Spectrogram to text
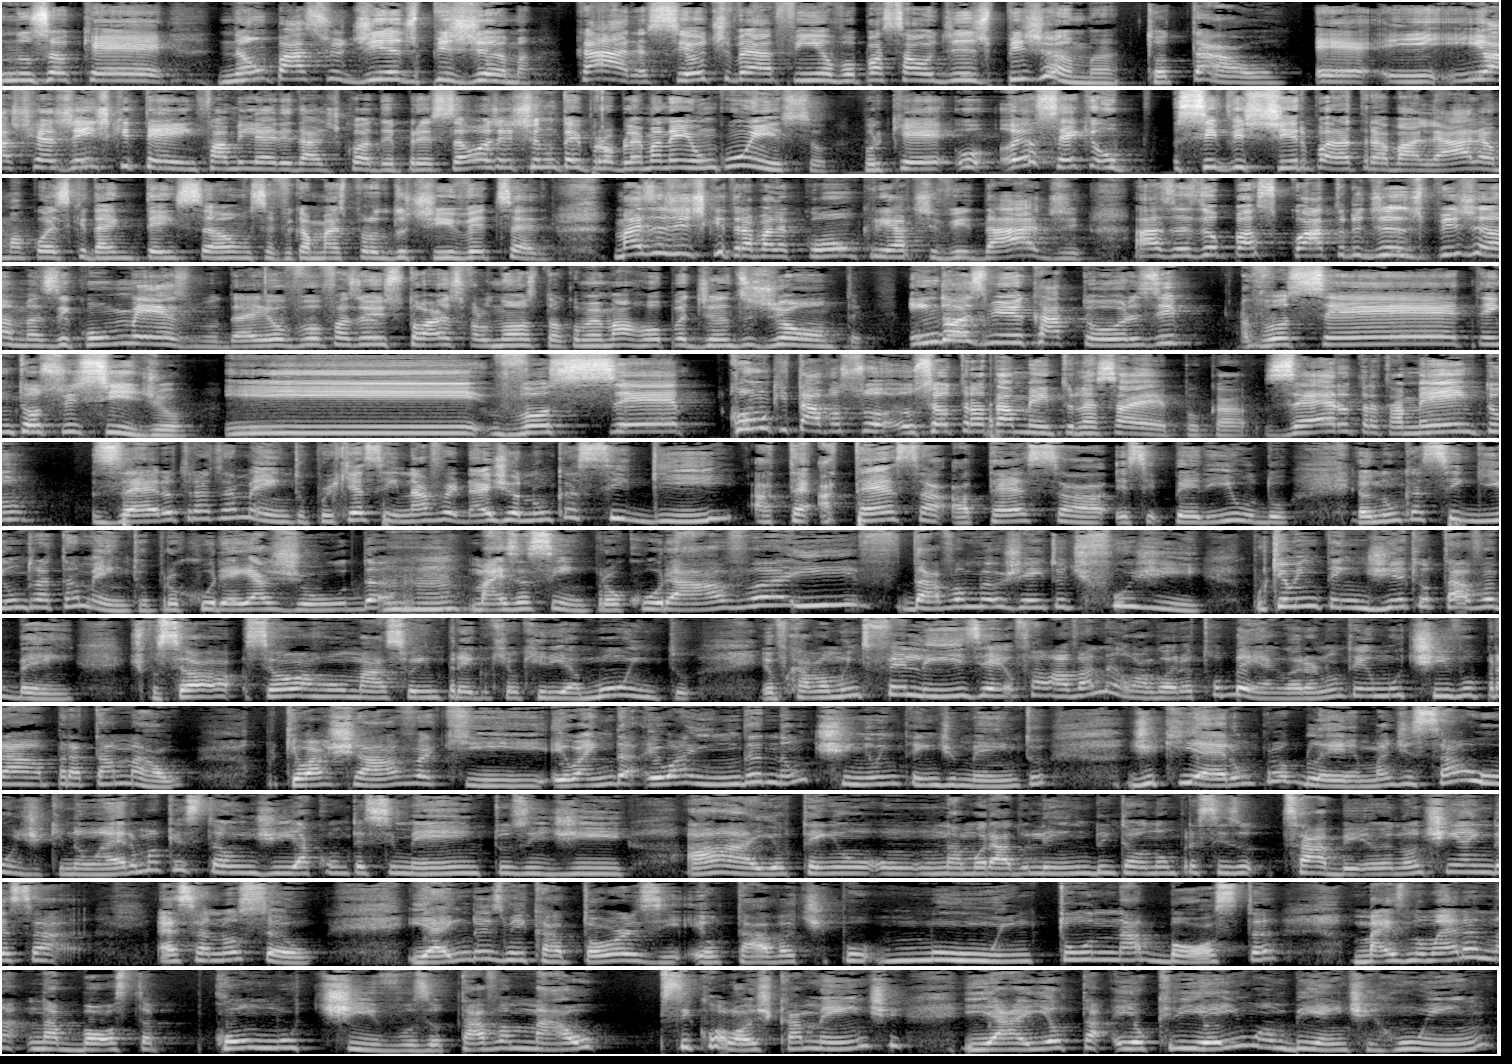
não sei o que, não passe o dia de pijama. Cara, se eu tiver afim, eu vou passar o dia de pijama. Total. É, e, e, eu acho que a gente que tem familiaridade com a depressão, a gente não tem problema nenhum com isso. Porque o, eu sei que o, se vestir para trabalhar é uma coisa que dá intenção, você fica mais produtivo, etc. Mas a gente que trabalha com criatividade, às vezes eu passo quatro dias de pijamas e com o mesmo. Daí eu vou fazer um stories e falo, nossa, tô com a mesma roupa de antes de ontem. Em 2014, você tentou suicídio. E você. Como que tava o seu, o seu tratamento nessa época? Zero tratamento? Zero tratamento, porque assim, na verdade eu nunca segui até, até, essa, até essa, esse período, eu nunca segui um tratamento. Eu procurei ajuda, uhum. mas assim, procurava e dava o meu jeito de fugir, porque eu entendia que eu tava bem. Tipo, se eu, se eu arrumasse o emprego que eu queria muito, eu ficava muito feliz e aí eu falava: "Não, agora eu tô bem, agora eu não tenho motivo para para tá mal". Porque eu achava que eu ainda eu ainda não tinha o entendimento de que era um problema de saúde, que não era uma questão de acontecimentos e de, ah, eu tenho um, um namorado lindo, então eu não preciso, sabe? Eu não tinha ainda essa essa noção. E aí em 2014 eu tava tipo muito na bosta, mas não era na, na bosta com motivos, eu tava mal psicologicamente e aí eu, eu criei um ambiente ruim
